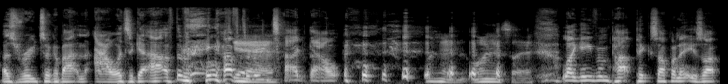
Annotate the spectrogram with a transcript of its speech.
as Rude took about an hour to get out of the ring after Yeah. he tagged out. Man, honestly. like even Pat picks up on it. He's like,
